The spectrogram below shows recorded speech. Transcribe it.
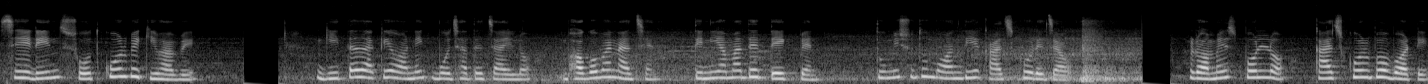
সে ঋণ শোধ করবে কীভাবে? গীতা তাকে অনেক বোঝাতে চাইল। ভগবান আছেন, তিনি আমাদের দেখবেন। তুমি শুধু মন দিয়ে কাজ করে যাও। রমেশ বলল, কাজ করব বটে।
